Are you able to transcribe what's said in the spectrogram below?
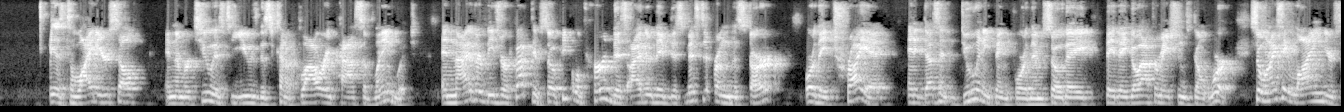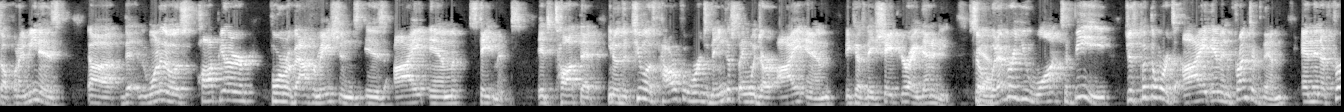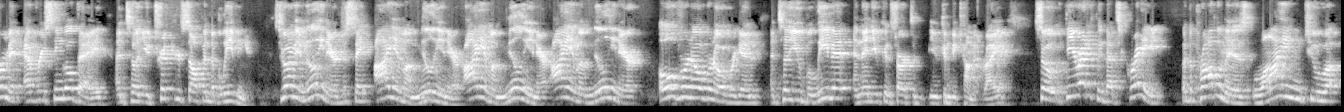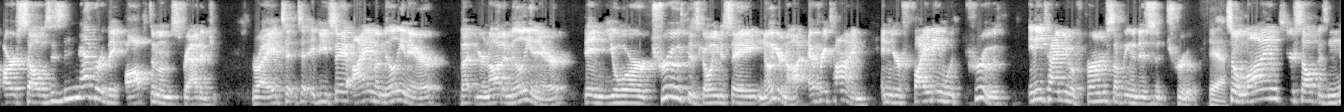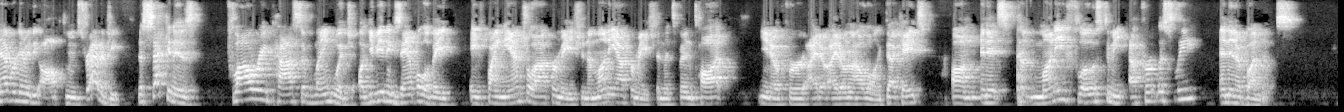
is to lie to yourself, and number two is to use this kind of flowery passive language. And neither of these are effective. So people have heard this, either they've dismissed it from the start or they try it and it doesn't do anything for them. So they, they, they go affirmations don't work. So when I say lying to yourself, what I mean is uh, the, one of the most popular form of affirmations is I am statements. It's taught that you know the two most powerful words in the English language are I am because they shape your identity. So yeah. whatever you want to be, just put the words I am in front of them and then affirm it every single day until you trick yourself into believing it. So you want to be a millionaire, just say, I am a millionaire. I am a millionaire. I am a millionaire over and over and over again until you believe it and then you can start to you can become it, right? So theoretically that's great, but the problem is lying to ourselves is never the optimum strategy, right? To, to, if you say I am a millionaire, but you're not a millionaire, then your truth is going to say no you're not every time and you're fighting with truth anytime you affirm something that isn't true. Yeah. So lying to yourself is never going to be the optimum strategy. The second is flowery passive language. I'll give you an example of a, a financial affirmation, a money affirmation that's been taught, you know, for I don't, I don't know how long, decades. Um, and it's money flows to me effortlessly and in abundance.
